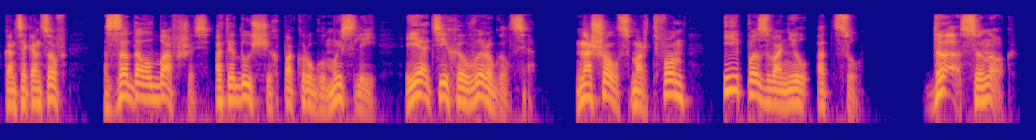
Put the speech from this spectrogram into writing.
В конце концов, задолбавшись от идущих по кругу мыслей, я тихо выругался, нашел смартфон и позвонил отцу. Да, сынок.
